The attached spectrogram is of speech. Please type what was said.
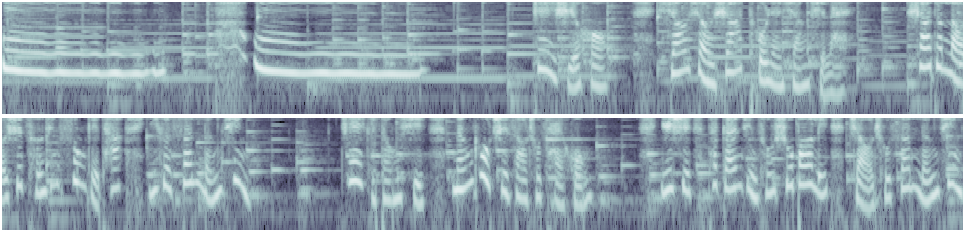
呜呜呜呜！这时候，小小沙突然想起来，沙顿老师曾经送给他一个三棱镜，这个东西能够制造出彩虹。于是他赶紧从书包里找出三棱镜，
